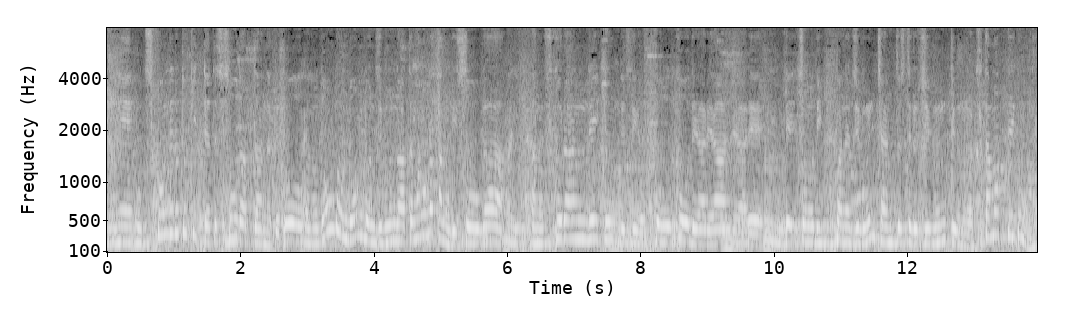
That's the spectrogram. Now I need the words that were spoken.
のね、落ち込んでる時って私そうだったんだけど、はい。あのどんどんどんどん自分の頭の中の理想が、はい。あの膨らんでいくんですよ。こうこうであれああであれ、うん。うん。でその立派な自分ちゃんとしてる自分っていうのが固まっていくのね、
